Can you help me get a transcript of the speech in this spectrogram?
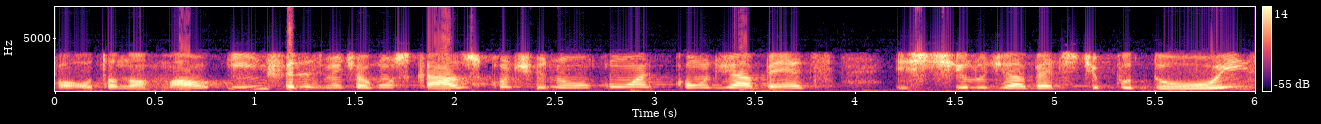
volta ao normal e, infelizmente, alguns casos continuam com, a, com diabetes, estilo diabetes tipo 2,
